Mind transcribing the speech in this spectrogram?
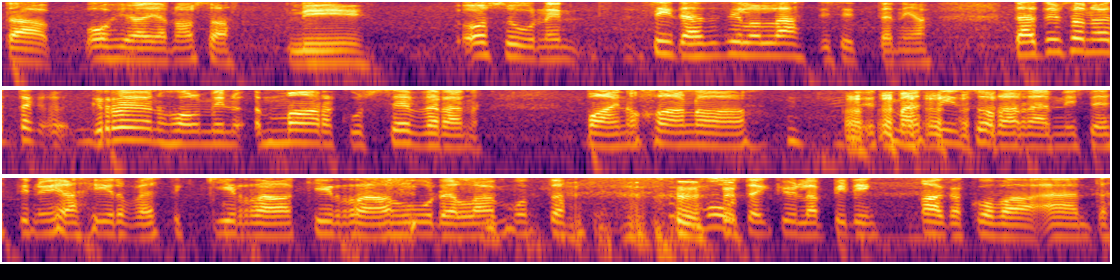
tämä ohjaajan osa Niin. osuu, niin siitähän se silloin lähti sitten. Ja täytyy sanoa, että Grönholmin Markus sen verran paino hanaa. Nyt mä en siinä sorarännissä ehtinyt ihan hirveästi kirraa, kirraa huudella, mutta muuten kyllä pidin aika kovaa ääntä.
